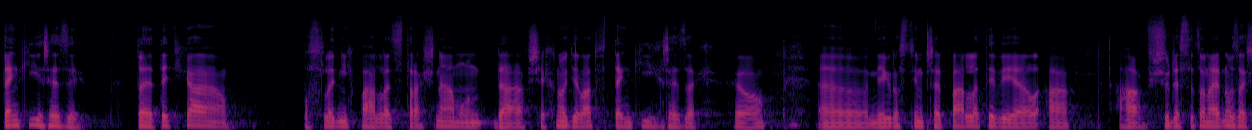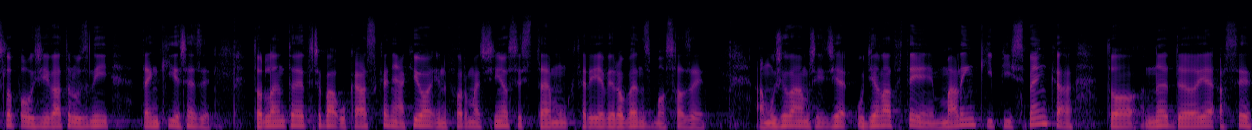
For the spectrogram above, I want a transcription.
Tenký řezy, to je teďka posledních pár let strašná moda všechno dělat v tenkých řezech. Jo? E, někdo s tím před pár lety vyjel a, a všude se to najednou začalo používat různý tenký řezy. Tohle to je třeba ukázka nějakého informačního systému, který je vyroben z Mosazy. A můžu vám říct, že udělat ty malinký písmenka, to ND je asi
